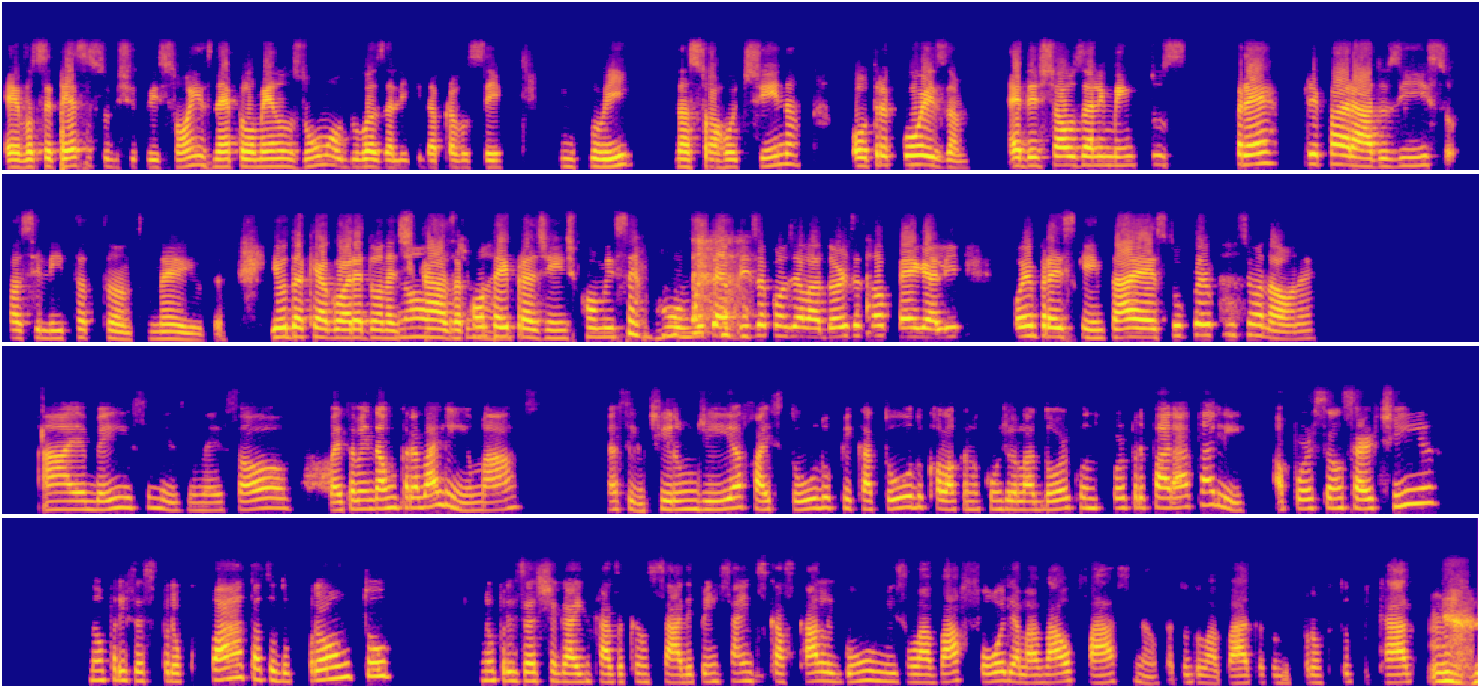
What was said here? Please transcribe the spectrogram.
É você ter essas substituições, né? Pelo menos uma ou duas ali que dá para você incluir na sua rotina. Outra coisa é deixar os alimentos pré-preparados, e isso facilita tanto, né, Hilda? Hilda, que agora é dona de Nossa, casa, demais. conta aí pra gente como isso é bom. Você abrir seu congelador, você só pega ali, põe para esquentar, é super funcional, né? Ah, é bem isso mesmo, né? Só vai também dar um trabalhinho, mas assim, tira um dia, faz tudo, pica tudo, coloca no congelador, quando for preparar, tá ali a porção certinha, não precisa se preocupar, tá tudo pronto, não precisa chegar em casa cansada e pensar em descascar legumes, lavar folha, lavar alface, não, tá tudo lavado, tá tudo pronto, tudo picado,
